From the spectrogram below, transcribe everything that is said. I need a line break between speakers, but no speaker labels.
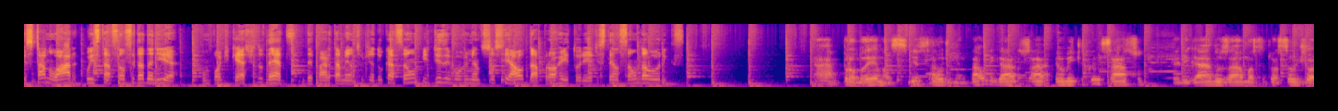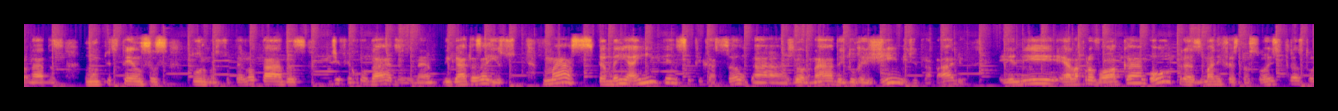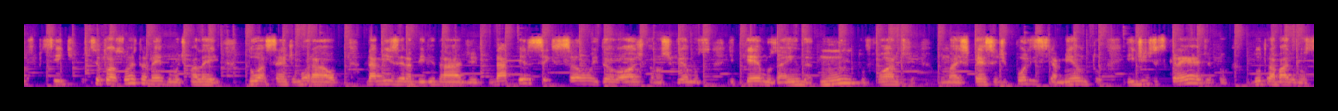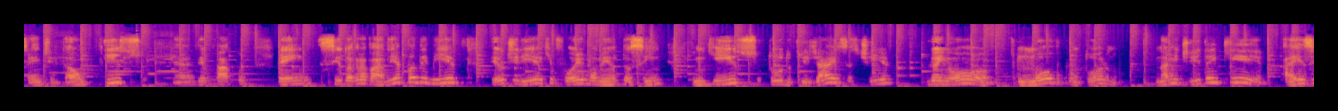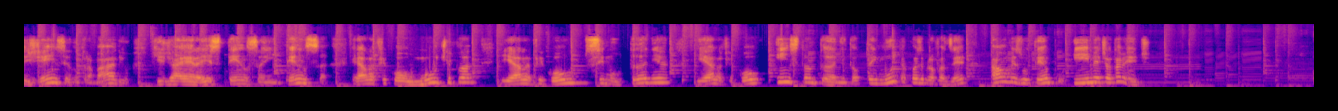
Está no ar o Estação Cidadania, um podcast do DEDS, Departamento de Educação e Desenvolvimento Social da Pró-Reitoria de Extensão da URGS.
Há problemas de saúde mental ligados a realmente o cansaço, ligados a uma situação de jornadas muito extensas, turmas superlotadas, dificuldades né, ligadas a isso. Mas também a intensificação da jornada e do regime de trabalho ele, ela provoca outras manifestações de transtornos psíquicos. Situações também, como eu te falei, do assédio moral, da miserabilidade, da perseguição ideológica. Nós tivemos e temos ainda muito forte uma espécie de policiamento e de descrédito do trabalho docente. Então, isso, né, de fato, tem sido agravado. E a pandemia, eu diria que foi o um momento assim em que isso tudo que já existia ganhou um novo contorno na medida em que a exigência do trabalho, que já era extensa e intensa, ela ficou múltipla e ela ficou simultânea e ela ficou instantânea. Então tem muita coisa para fazer ao mesmo tempo e imediatamente.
